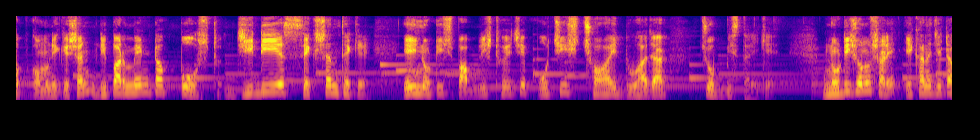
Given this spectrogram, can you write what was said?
of communication department of post GDS section থেকে এই নোটিশ পাবলিশড হয়েছে পঁচিশ ছয় দু হাজার চব্বিশ তারিখে। নোটিশ অনুসারে এখানে যেটা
